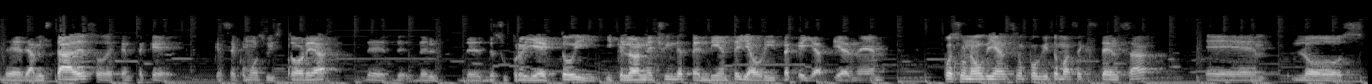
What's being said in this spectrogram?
de, amistades o de gente que, que sé como su historia de, de, su proyecto y, y, que lo han hecho independiente y ahorita que ya tienen pues una audiencia un poquito más extensa, eh, los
